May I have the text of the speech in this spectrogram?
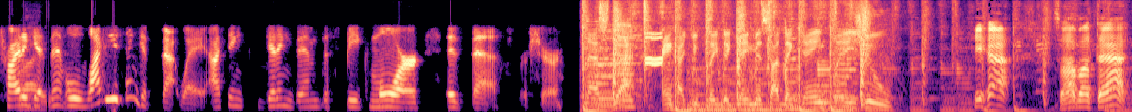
Try right. to get them, well, why do you think it's that way? I think getting them to speak more is best for sure. That's that. Ain't how you play the game, it's how the game plays you. Yeah. So, how about that?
